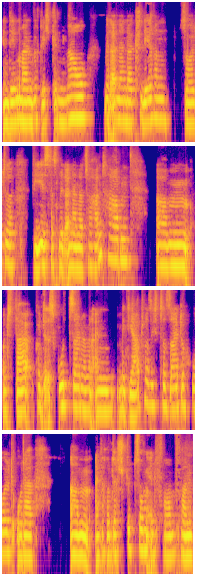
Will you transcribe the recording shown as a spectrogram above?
in denen man wirklich genau miteinander klären sollte, wie ist das miteinander zu handhaben, ähm, und da könnte es gut sein, wenn man einen Mediator sich zur Seite holt oder ähm, einfach Unterstützung in Form von,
